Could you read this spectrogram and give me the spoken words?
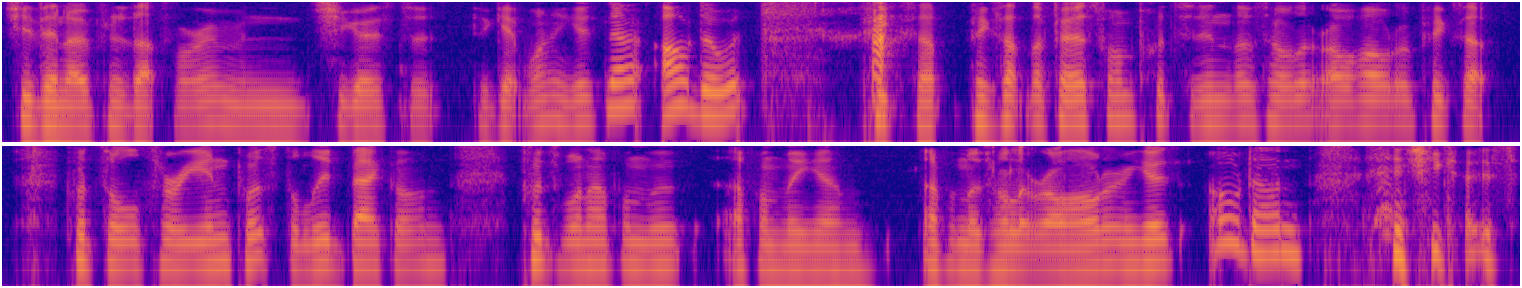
she then opened it up for him, and she goes to, to get one. And he goes, "No, I'll do it." Picks up picks up the first one, puts it in the toilet roll holder, picks up puts all three in, puts the lid back on, puts one up on the up on the um up on the toilet roll holder, and goes, "All done." And she goes,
